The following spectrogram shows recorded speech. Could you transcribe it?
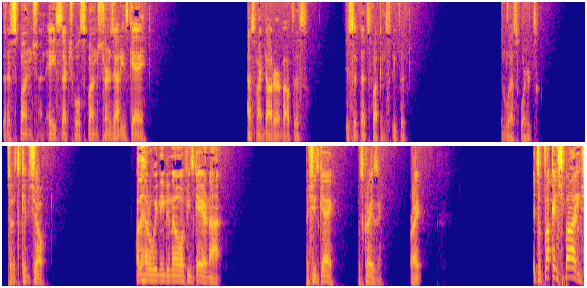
that a sponge, an asexual sponge, turns out he's gay. Asked my daughter about this. She said that's fucking stupid. In less words. Said it's a kid show. Why the hell do we need to know if he's gay or not? And she's gay. It's crazy, right? It's a fucking sponge.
